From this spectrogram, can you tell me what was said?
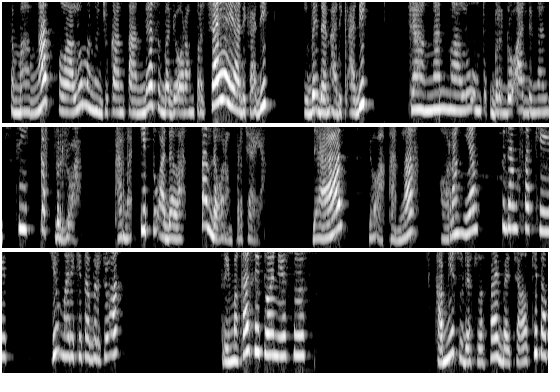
Semangat selalu menunjukkan tanda sebagai orang percaya ya adik-adik. Ibe dan adik-adik, jangan malu untuk berdoa dengan sikap berdoa. Karena itu adalah tanda orang percaya dan doakanlah orang yang sedang sakit. Yuk mari kita berdoa. Terima kasih Tuhan Yesus. kami sudah selesai baca Alkitab.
